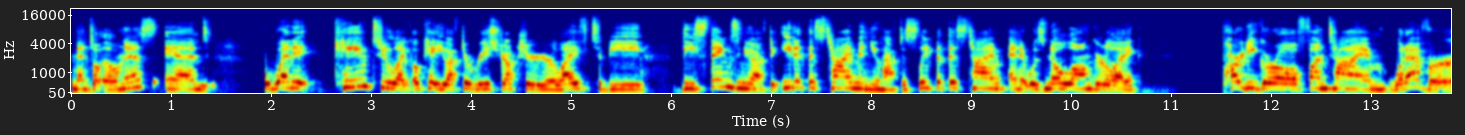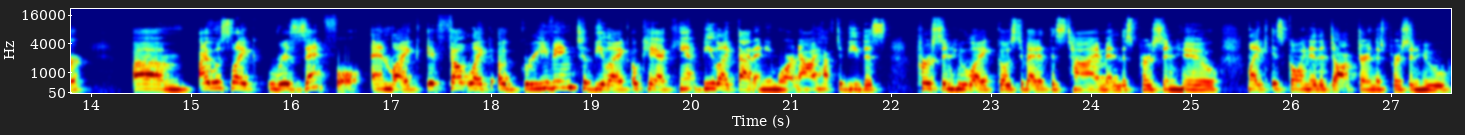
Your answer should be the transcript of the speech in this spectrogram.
mental illness. And when it came to like, okay, you have to restructure your life to be these things and you have to eat at this time and you have to sleep at this time. And it was no longer like party girl, fun time, whatever. Um I was like resentful and like it felt like a grieving to be like okay I can't be like that anymore. Now I have to be this person who like goes to bed at this time and this person who like is going to the doctor and this person who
